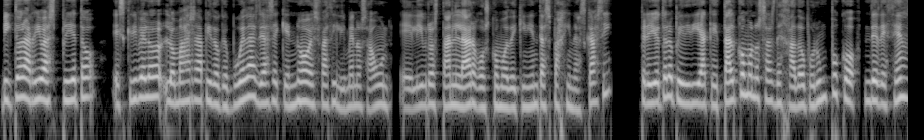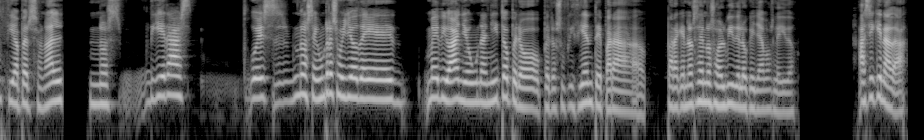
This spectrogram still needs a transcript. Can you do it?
Víctor Arribas Prieto, escríbelo lo más rápido que puedas. Ya sé que no es fácil y menos aún eh, libros tan largos como de 500 páginas casi, pero yo te lo pediría que tal como nos has dejado por un poco de decencia personal, nos dieras, pues, no sé, un resuello de medio año, un añito, pero, pero suficiente para, para que no se nos olvide lo que ya hemos leído. Así que nada,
